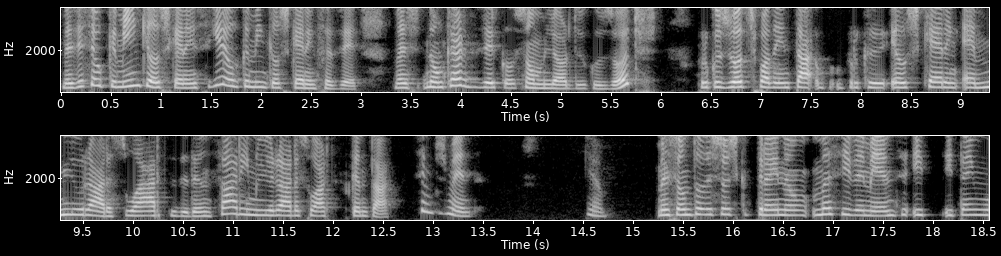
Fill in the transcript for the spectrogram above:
Mas esse é o caminho que eles querem seguir, é o caminho que eles querem fazer. Mas não quer dizer que eles são melhor do que os outros, porque os outros podem estar. Porque eles querem é melhorar a sua arte de dançar e melhorar a sua arte de cantar. Simplesmente. Yeah. Mas são todas pessoas que treinam massivamente e, e têm o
